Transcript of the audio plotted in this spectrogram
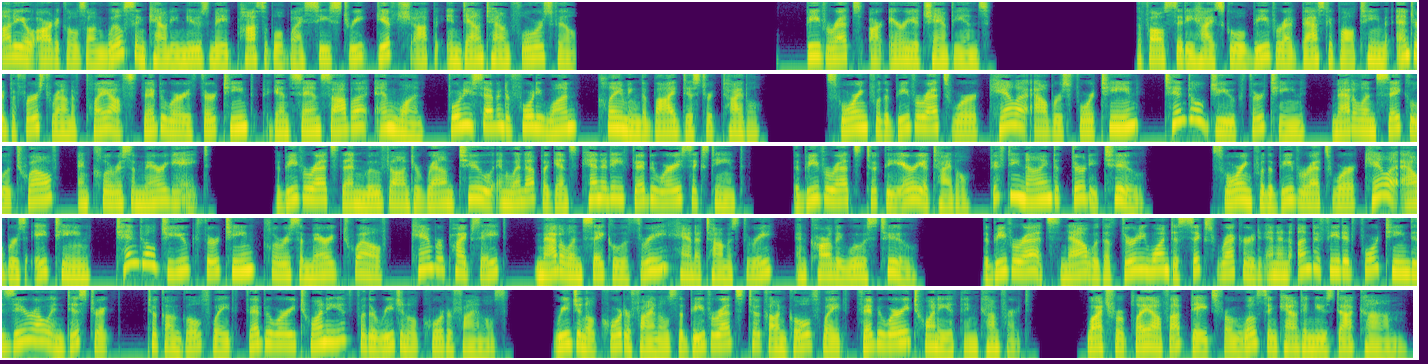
audio articles on Wilson County News made possible by C Street Gift Shop in downtown Floresville. Beaverettes are area champions. The Falls City High School Beaverette basketball team entered the first round of playoffs February 13th against San Saba and won 47 41, claiming the bi-district title. Scoring for the Beaverettes were Kayla Albers 14, Tyndall Giuk 13, Madeline Sekula 12, and Clarissa Merrick 8. The Beaverettes then moved on to round 2 and went up against Kenedy February 16th. The Beaverettes took the area title, 59 to 32. Scoring for the Beaverettes were Kayla Albers 18, Tyndall Giuk 13, Clarissa Merrick 12, Camber Pipes 8, Madeline Sekula 3, Hannah Thomas 3, and Carly Lewis 2. The Beaverettes, now with a 31 6 record and an undefeated 14 0 in district, took on Goldthwaite February 20th for the regional quarterfinals. Regional quarterfinals The Beaverettes took on Goldthwaite February 20th in Comfort. Watch for playoff updates from WilsonCountyNews.com.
